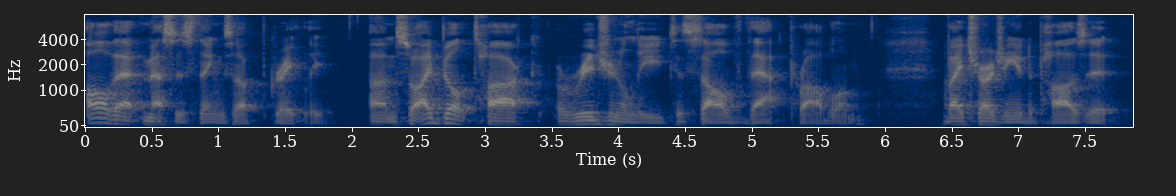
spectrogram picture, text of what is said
All that messes things up greatly. Um, so I built Tock originally to solve that problem by charging a deposit.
